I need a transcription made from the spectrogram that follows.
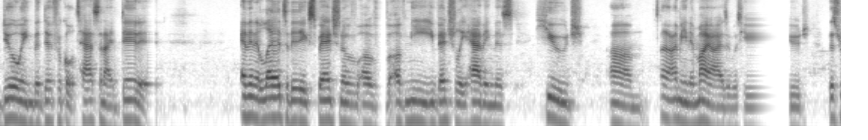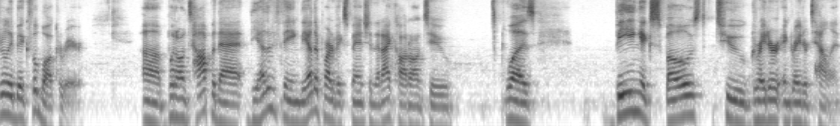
doing the difficult tasks and I did it. And then it led to the expansion of of, of me eventually having this huge um, I mean, in my eyes, it was huge. This really big football career. Uh, but on top of that, the other thing, the other part of expansion that I caught on to was being exposed to greater and greater talent,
